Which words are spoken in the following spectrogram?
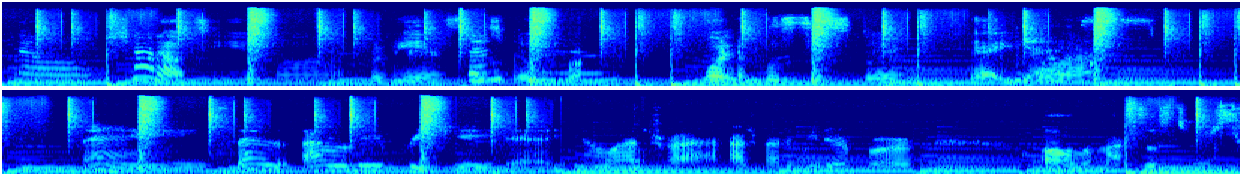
you know, shout out to you, Mon, for being such a wonderful sister that you yes. are. Thanks. That, I really appreciate that. You know, I try. I try to be there for all of my sisters.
